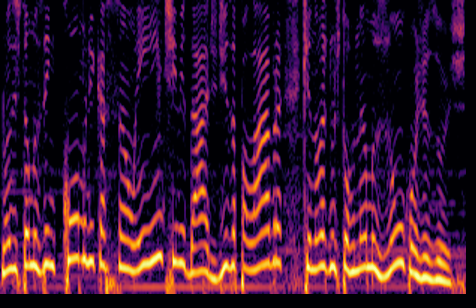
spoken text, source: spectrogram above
nós estamos em comunicação, em intimidade. Diz a palavra que nós nos tornamos um com Jesus.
